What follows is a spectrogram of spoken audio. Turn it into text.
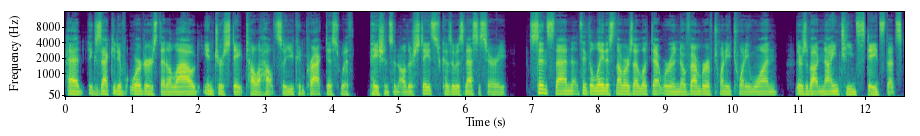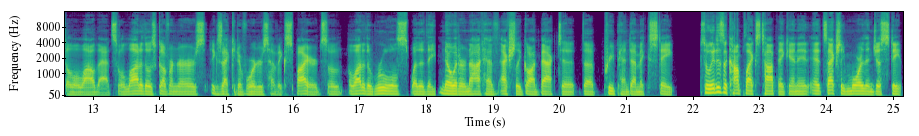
had executive orders that allowed interstate telehealth. So you can practice with patients in other states because it was necessary. Since then, I think the latest numbers I looked at were in November of 2021 there's about 19 states that still allow that. So a lot of those governors' executive orders have expired. So a lot of the rules, whether they know it or not, have actually gone back to the pre pandemic state. So it is a complex topic and it, it's actually more than just state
